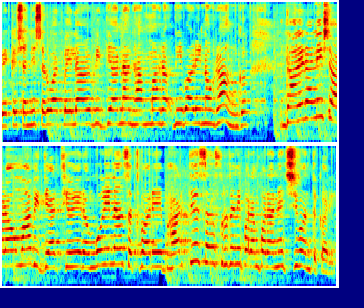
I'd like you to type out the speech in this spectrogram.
વેકેશનની શરૂઆત પહેલાં વિદ્યાના ધામમાં દિવાળીનો રંગ. ધાનેરાની શાળાઓમાં વિદ્યાર્થીઓએ રંગોળીના સથવારે ભારતીય સંસ્કૃતિની પરંપરાને જીવંત કરી.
